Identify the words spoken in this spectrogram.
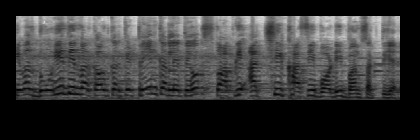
केवल दो ही दिन वर्कआउट करके ट्रेन कर लेते हो तो आपकी अच्छी खासी बॉडी बन सकती है।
